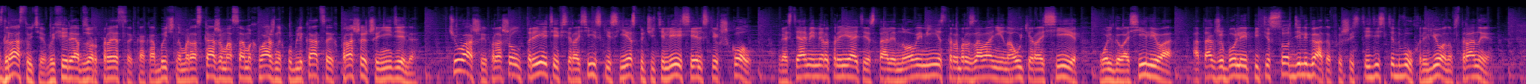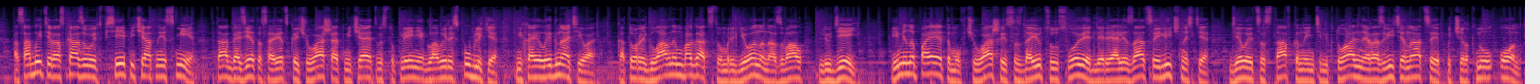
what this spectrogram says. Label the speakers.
Speaker 1: Здравствуйте! В эфире обзор прессы. Как обычно, мы расскажем о самых важных публикациях прошедшей недели. В Чувашии прошел третий Всероссийский съезд учителей сельских школ. Гостями мероприятия стали новый министр образования и науки России Ольга Васильева, а также более 500 делегатов из 62 регионов страны. О событии рассказывают все печатные СМИ. Так газета «Советская Чуваша» отмечает выступление главы республики Михаила Игнатьева, который главным богатством региона назвал «людей». Именно поэтому в Чувашии создаются условия для реализации личности, делается ставка на интеллектуальное развитие нации, подчеркнул он.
